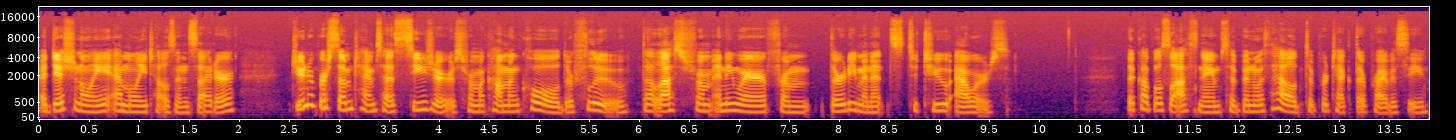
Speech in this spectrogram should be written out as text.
Additionally, Emily tells Insider, Juniper sometimes has seizures from a common cold or flu that lasts from anywhere from 30 minutes to two hours. The couple's last names have been withheld to protect their privacy.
